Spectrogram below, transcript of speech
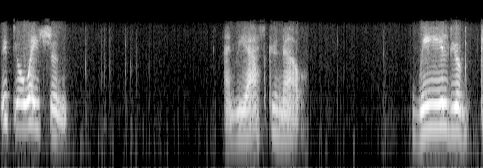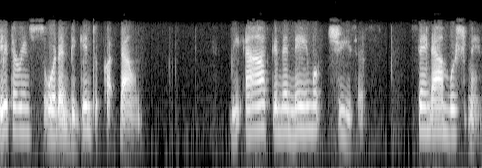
situation. And we ask you now, wield your glittering sword and begin to cut down. We ask in the name of Jesus, send ambushmen.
